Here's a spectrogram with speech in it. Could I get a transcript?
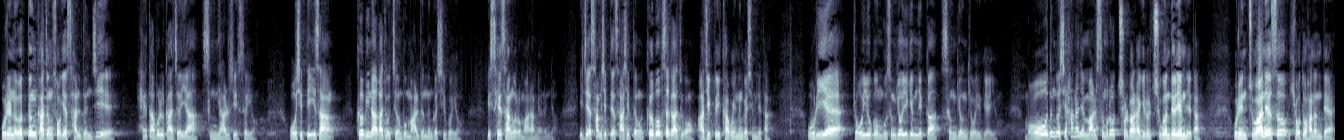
우리는 어떤 가정 속에 살든지 해답을 가져야 승리할 수 있어요. 50대 이상 겁이 나가지고 전부 말 듣는 것이고요. 세상으로 말하면은요. 이제 30대, 40대면 겁 없어가지고 아직도 익하고 있는 것입니다. 우리의 교육은 무슨 교육입니까? 성경 교육이에요. 모든 것이 하나님의 말씀으로 출발하기를 축원드립니다. 우린 주 안에서 효도하는데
